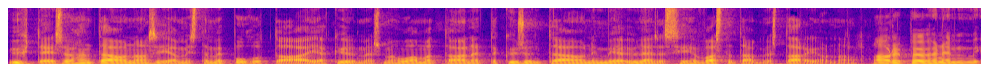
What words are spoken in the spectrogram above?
yhteisöhän tämä on asia, mistä me puhutaan ja kyllä jos me huomataan, että kysyntää on, niin me yleensä siihen vastataan myös tarjonnalla. Lauri Pöyhönen,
